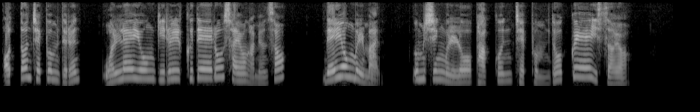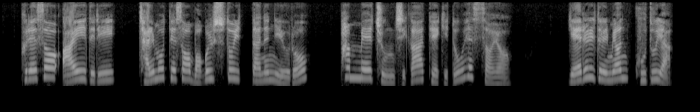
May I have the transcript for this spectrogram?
어떤 제품들은 원래 용기를 그대로 사용하면서 내용물만 음식물로 바꾼 제품도 꽤 있어요. 그래서 아이들이 잘못해서 먹을 수도 있다는 이유로 판매 중지가 되기도 했어요. 예를 들면 구두약,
